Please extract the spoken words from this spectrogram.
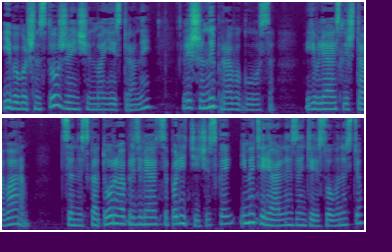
ибо большинство женщин моей страны лишены права голоса, являясь лишь товаром, ценность которого определяется политической и материальной заинтересованностью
